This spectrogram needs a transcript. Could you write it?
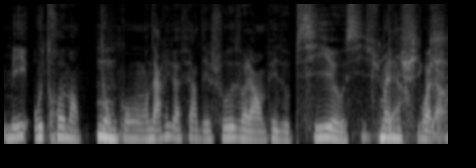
mais autrement. Mm. Donc, on arrive à faire des choses, voilà, en pédopsie aussi. Super. Magnifique. Voilà.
